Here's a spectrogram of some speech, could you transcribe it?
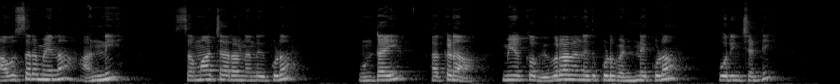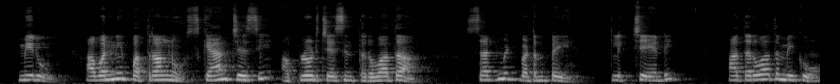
అవసరమైన అన్ని సమాచారాలు అనేది కూడా ఉంటాయి. అక్కడ మీ యొక్క వివరాలు అనేది కూడా వెంటనే కూడా పూరించండి. మీరు అవన్నీ పత్రాలను స్కాన్ చేసి అప్లోడ్ చేసిన తర్వాత సబ్మిట్ బటన్పై క్లిక్ చేయండి. ఆ తర్వాత మీకు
